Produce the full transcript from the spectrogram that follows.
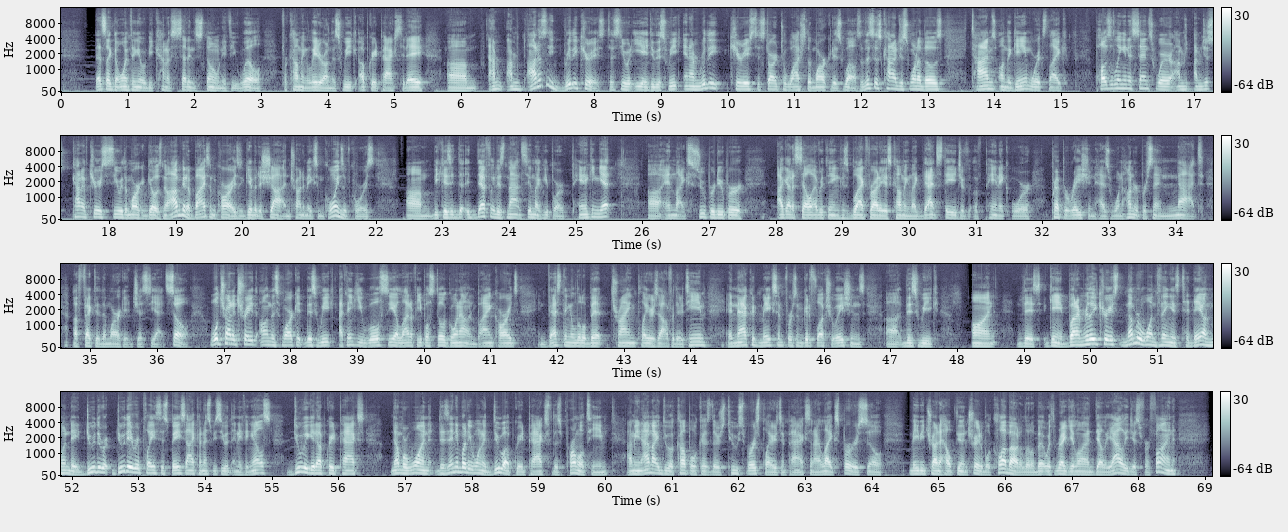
That's like the only thing that would be kind of set in stone, if you will, for coming later on this week. Upgrade packs today. Um, I'm, I'm honestly really curious to see what EA do this week, and I'm really curious to start to watch the market as well. So this is kind of just one of those times on the game where it's like puzzling in a sense where I'm, I'm just kind of curious to see where the market goes. Now, I'm going to buy some cards and give it a shot and try to make some coins, of course, um, because it, it, definitely does not seem like people are panicking yet uh, and like super duper. I got to sell everything because Black Friday is coming. Like that stage of, of panic or preparation has 100% not affected the market just yet. So we'll try to trade on this market this week. I think you will see a lot of people still going out and buying cards, investing a little bit, trying players out for their team, and that could make some for some good fluctuations uh, this week on this game. But I'm really curious. Number one thing is today on Monday, do they, do they replace this base icon SBC with anything else? Do we get upgrade packs? Number one, does anybody want to do upgrade packs for this promo team? I mean, I might do a couple because there's two Spurs players in packs and I like Spurs, so maybe try to help the untradeable club out a little bit with Reguilon and Dele Alli just for fun.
